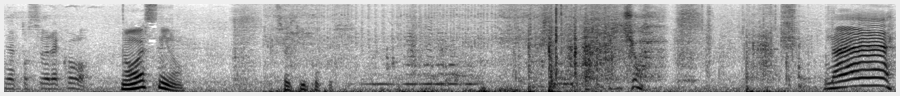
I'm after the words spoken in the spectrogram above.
Jak to svede kolo. No jasný no. Třetí pokus. Čo? Ne!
